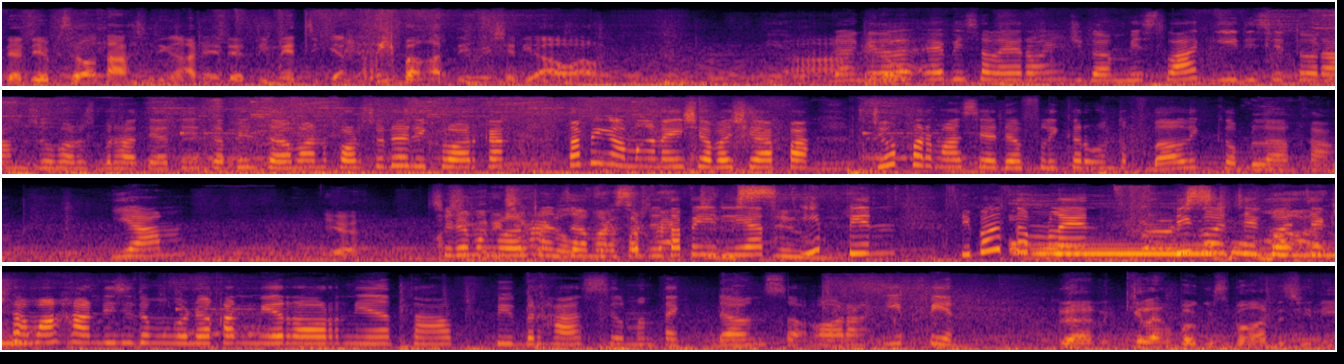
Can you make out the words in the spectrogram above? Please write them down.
Dan dia bisa rotasi dengan ada Deadly Magic yang ngeri banget damage-nya di awal. Iya, Ah, Dan kita lihat Abyssal Arrow-nya juga miss lagi di situ Ramzu harus berhati-hati tapi zaman Force sudah dikeluarkan tapi nggak mengenai siapa-siapa. Joker masih ada flicker untuk balik ke belakang. Yam Ya. Sudah mengeluarkan zaman Force tapi lihat Ipin di bottom Oh. lane digocek-gocek sama Han di situ menggunakan mirrornya tapi berhasil men-take down seorang Ipin. Dan kill yang bagus banget di sini.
